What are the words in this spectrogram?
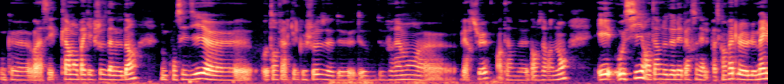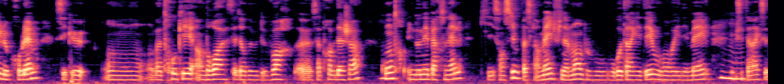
Donc euh, voilà, c'est clairement pas quelque chose d'anodin. Donc on s'est dit, euh, autant faire quelque chose de, vraiment euh, vertueux en termes d'environnement et aussi en termes de données personnelles. Parce qu'en fait, le, mail, le problème, c'est que on, va troquer un droit, c'est-à-dire de, voir sa preuve d'achat, contre une donnée personnelle qui est sensible, parce qu'un mail, finalement, on peut vous, retargeter, vous renvoyer des mails, etc., mmh. etc.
